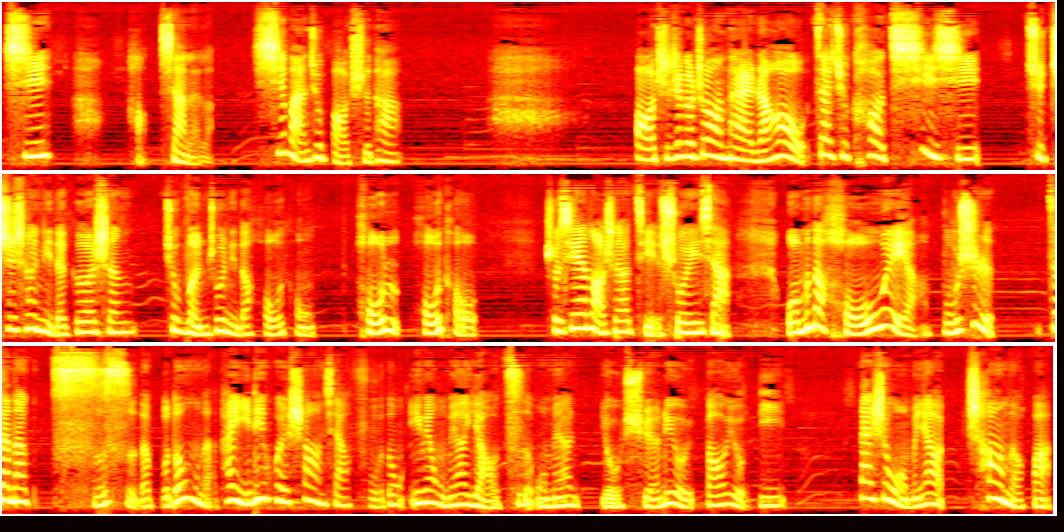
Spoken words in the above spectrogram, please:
吸，好下来了，吸完就保持它，保持这个状态，然后再去靠气息去支撑你的歌声，去稳住你的喉头。喉喉头，首先老师要解说一下，我们的喉位啊，不是在那死死的不动的，它一定会上下浮动，因为我们要咬字，我们要有旋律，有高有低。但是我们要唱的话，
